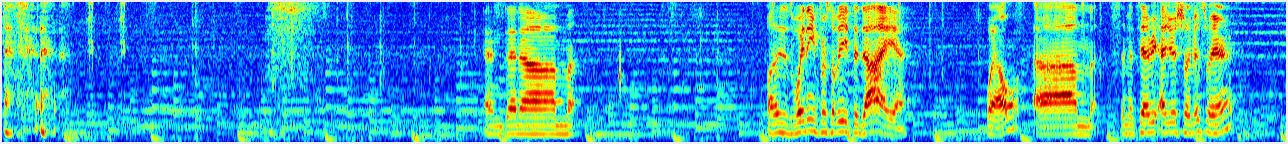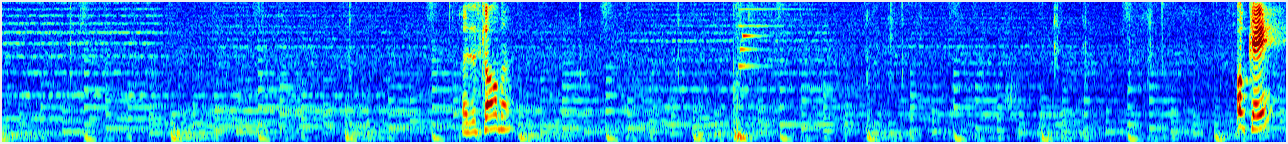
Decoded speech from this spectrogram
and then, um... Well, this is waiting for somebody to die. Well, um, cemetery at your service right here. Is this called? Okay.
